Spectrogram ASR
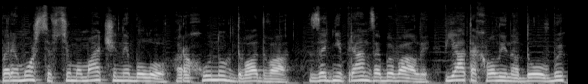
Переможця в цьому матчі не було. Рахунок 2-2. За Дніпрян забивали. П'ята хвилина Довбик.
